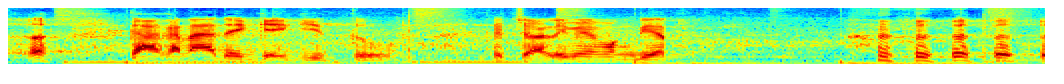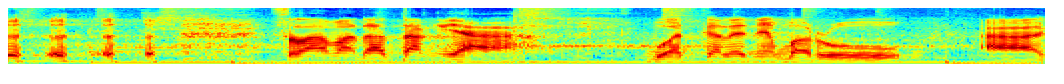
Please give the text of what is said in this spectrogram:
Nggak akan ada yang kayak gitu. Kecuali memang dia selamat datang ya. Buat kalian yang baru uh,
